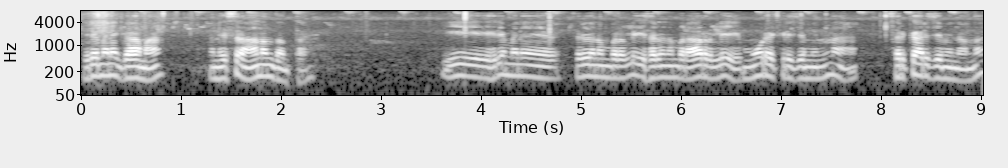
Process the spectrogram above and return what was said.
ಹಿರೇಮನೆ ಗ್ರಾಮ. ನನ್ನ ಹೆಸರು ಆನಂದ್ ಅಂತ. ಈ ಹಿರೇಮನೆ ಸರ್ವೆ ನಂಬರಲ್ಲಿ ಸರ್ವೆ ನಂಬರ್ ಆರರಲ್ಲಿ ಮೂರು ಎಕರೆ ಜಮೀನನ್ನ, ಸರ್ಕಾರಿ ಜಮೀನನ್ನು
